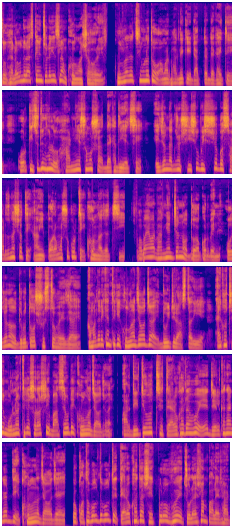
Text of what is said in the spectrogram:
সো হ্যালো বন্ধুরা, আজকে আমি চলে গেছিলাম খুলনা শহরে। খুলনা যাচ্ছি মূলত আমার ভাগ্নেকে ডাক্তার দেখাইতে। ওর কিছুদিন হলো হার্নিয়ার সমস্যা দেখা দিয়েছে। এই জন্য একজন শিশু বিশেষজ্ঞ সার্জনের সাথে আমি পরামর্শ করতে খুলনা যাচ্ছি। সবাই আমার ভাগ্নের জন্য দোয়া করবেন, ও যেন দ্রুত সুস্থ হয়ে যায়। আমাদের এখান থেকে খুলনা যাওয়া যায় দুইটি রাস্তা দিয়ে। এক হচ্ছে মোল্লার থেকে সরাসরি বাসে উঠে খুলনা যাওয়া যায়। আর দ্বিতীয় হচ্ছে তেরোখাদা হয়ে জেলখানাগার দিয়ে খুলনা যাওয়া যায়। তো কথা বলতে বলতে তেরোখাদা শেখপুরও হয়ে চলে আসলাম পালেরহাট।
